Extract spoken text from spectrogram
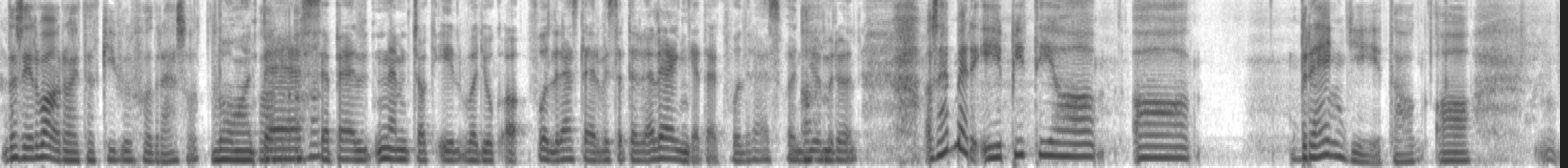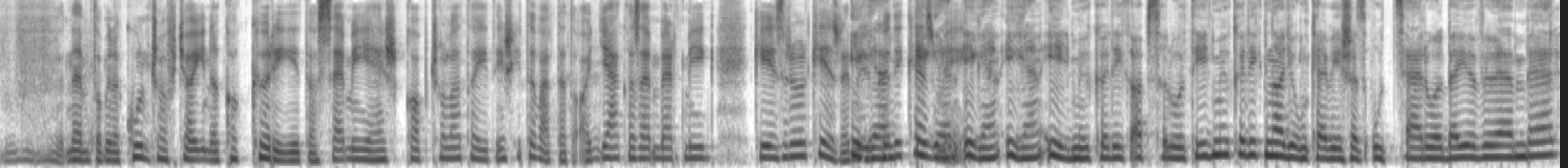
De azért van rajtad kívül fodrászot? Van, van persze, persze, nem csak én vagyok a fodrász, természetesen rengeteg fodrász van gyömrön. Az ember építi a, a brendjét, a, a nem tudom, a kuncsafjainak a körét, a személyes kapcsolatait, és így tovább. Tehát adják az embert még kézről kézre? Igen, működik ez igen, még? igen, igen, így működik, abszolút így működik. Nagyon kevés az utcáról bejövő ember,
